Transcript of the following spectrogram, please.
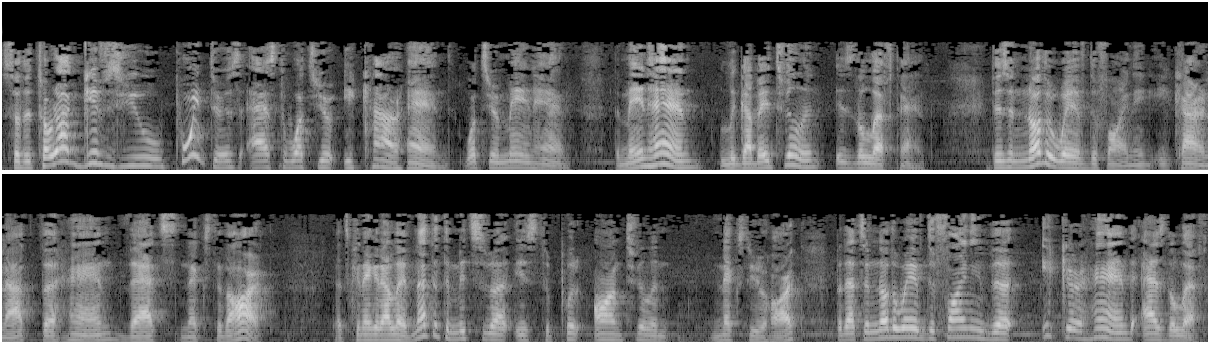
So the Torah gives you pointers as to what's your ikar hand. What's your main hand? The main hand, legabe tefillin, is the left hand. There's another way of defining ikar not, the hand that's next to the heart. That's connected alev. Not that the mitzvah is to put on tefillin next to your heart, but that's another way of defining the ikar hand as the left.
